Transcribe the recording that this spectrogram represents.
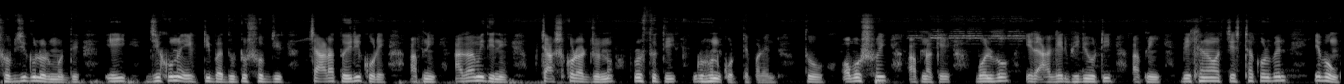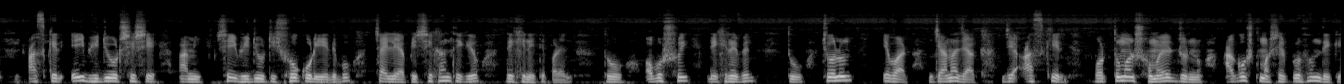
সবজিগুলোর মধ্যে এই যে কোনো একটি বা দুটো সবজির চারা তৈরি করে আপনি আগামী দিনে চাষ করার জন্য প্রস্তুতি গ্রহণ করতে পারেন। তো অবশ্যই আপনাকে বলব, এর আগের ভিডিওটি আপনি দেখে নেওয়ার চেষ্টা করবেন এবং আজকের এই ভিডিওর শেষে আমি সেই ভিডিওটি শো করিয়ে দেব। চাইলে আপনি সেখান থেকেও দেখে নিতে পারেন। তো অবশ্যই দেখে নেবেন। তো চলুন এবার জানা যাক যে আজকের বর্তমান সময়ের জন্য আগস্ট মাসের প্রথম দিকে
